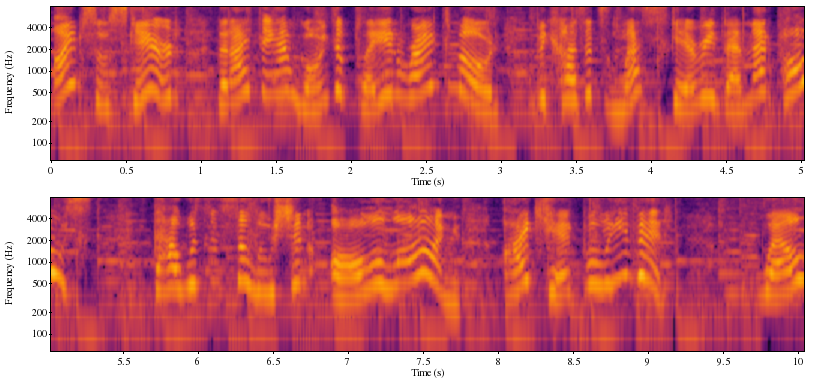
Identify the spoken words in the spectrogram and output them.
I'm so scared that I think I'm going to play in ranked mode because it's less scary than that post. That was the solution all along. I can't believe it. Well,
